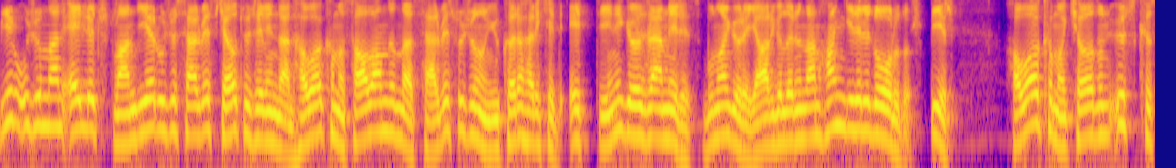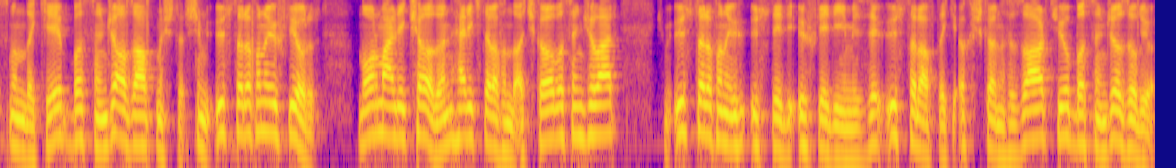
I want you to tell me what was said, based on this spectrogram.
Bir ucundan elle tutulan diğer ucu serbest kağıt üzerinden hava akımı sağlandığında serbest ucunun yukarı hareket ettiğini gözlemleriz. Buna göre yargılarından hangileri doğrudur? 1. Hava akımı kağıdın üst kısmındaki basıncı azaltmıştır. Şimdi üst tarafına üflüyoruz. Normalde kağıdın her iki tarafında açık hava basıncı var. Şimdi üst tarafına üfledi, üflediğimizde üst taraftaki akışkanın hızı artıyor, basıncı azalıyor.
